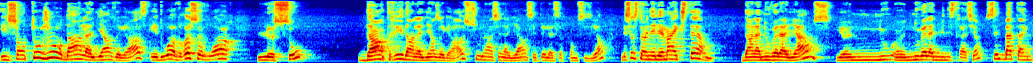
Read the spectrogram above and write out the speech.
ils sont toujours dans l'alliance de grâce et doivent recevoir le sceau d'entrer dans l'alliance de grâce. Sous l'ancienne alliance, c'était la circoncision. Mais ça, c'est un élément externe. Dans la nouvelle alliance, il y a une, nouvelle administration, c'est le baptême.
